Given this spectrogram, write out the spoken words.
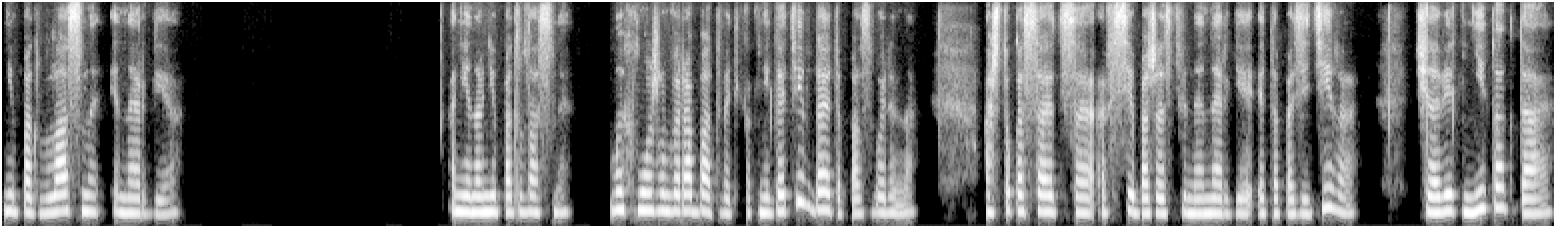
не подвластны энергия. Они нам не подвластны. Мы их можем вырабатывать как негатив, да, это позволено. А что касается всей божественной энергии, это позитива, человек никогда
